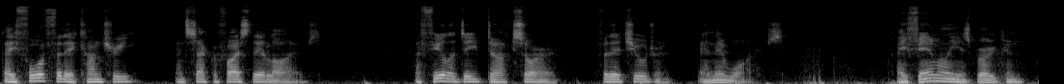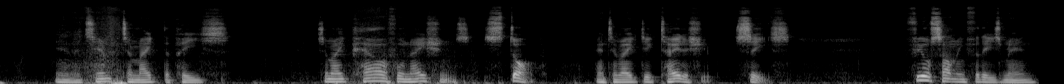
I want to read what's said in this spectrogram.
They fought for their country and sacrificed their lives. I feel a deep dark sorrow for their children and their wives. A family is broken in an attempt to make the peace, to make powerful nations stop, and to make dictatorship cease. Feel something for these men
